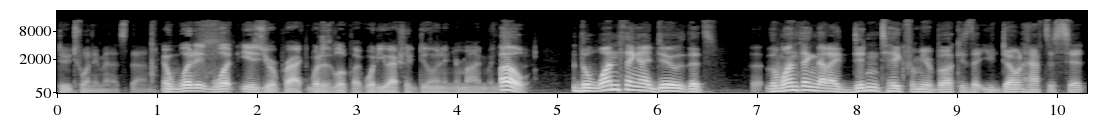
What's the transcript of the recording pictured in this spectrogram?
do 20 minutes then. And what is, what is your practice? What does it look like? What are you actually doing in your mind when you? Oh, the one thing I do that's the one thing that I didn't take from your book is that you don't have to sit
